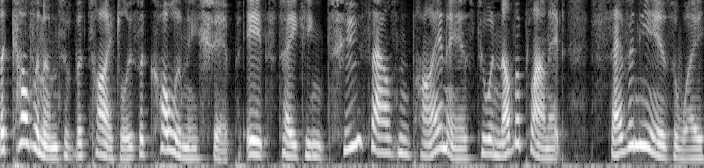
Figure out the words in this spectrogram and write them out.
The Covenant of the title is a colony ship. It's taking 2,000 pioneers to another planet seven years away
